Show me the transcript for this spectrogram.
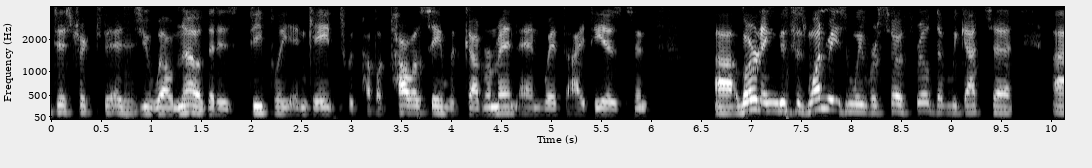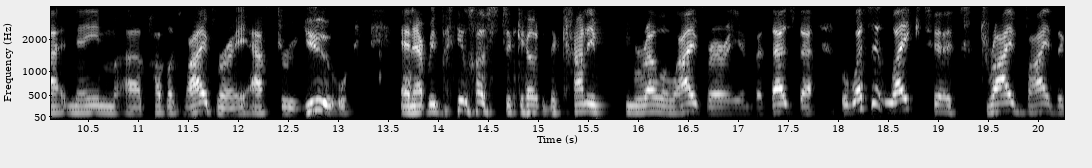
district, as you well know, that is deeply engaged with public policy, with government, and with ideas and uh, learning. This is one reason we were so thrilled that we got to uh, name a public library after you. And everybody loves to go to the Connie Morella Library in Bethesda. But what's it like to drive by the,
